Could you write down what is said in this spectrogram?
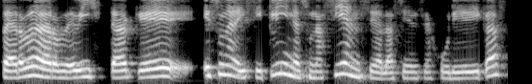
perder de vista que es una disciplina, es una ciencia, las ciencias jurídicas,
